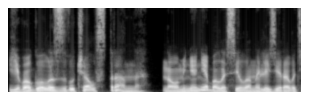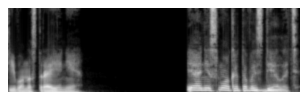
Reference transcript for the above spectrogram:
Его голос звучал странно, но у меня не было сил анализировать его настроение. «Я не смог этого сделать.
